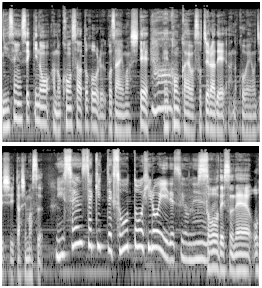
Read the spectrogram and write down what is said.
2000席のあのコンサートホールございましてえあー。今回はそちらであの公演を実施いたします、2000席って相当広いですよね。そうですね。大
